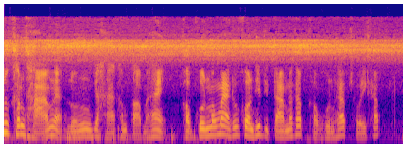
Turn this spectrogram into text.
ทุก ๆคำถามเนี่ยลุงจะหาคำตอบมาให้ ขอบคุณมากๆทุกคนที่ติดตามนะครับ ขอบคุณครับ สวัสดีครับ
